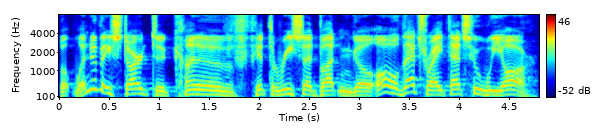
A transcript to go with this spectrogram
but when do they start to kind of hit the reset button and go, oh, that's right, that's who we are?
